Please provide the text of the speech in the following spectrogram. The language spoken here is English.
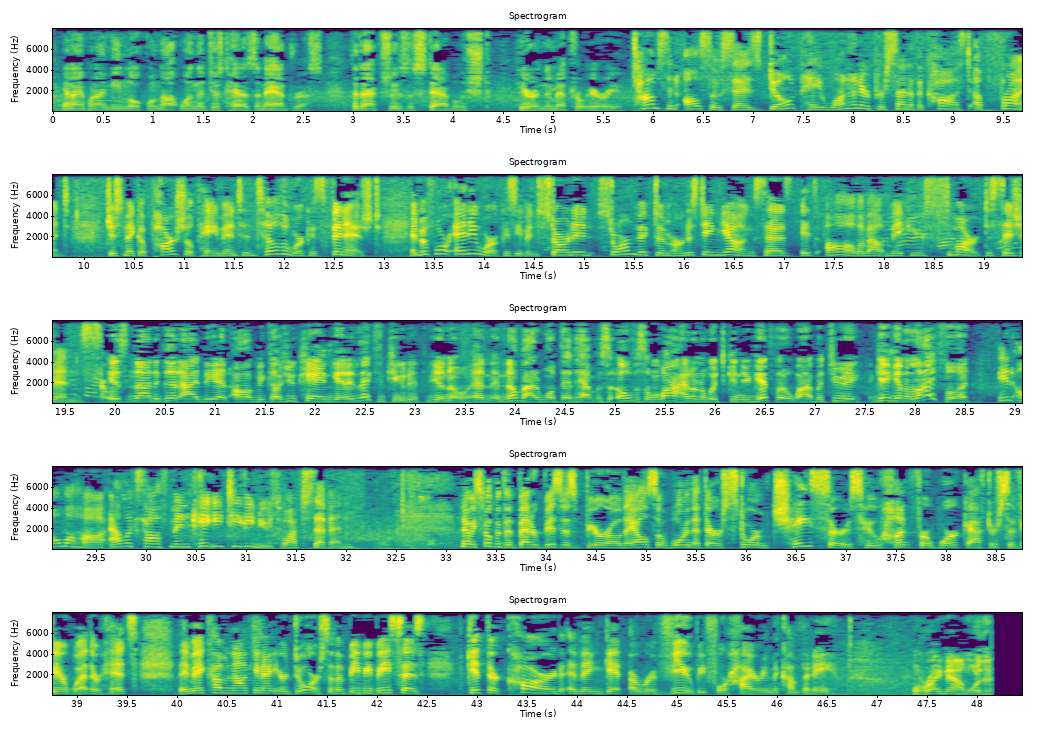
And I, when I mean local, not one that just has an address, that actually is established here in the metro area. Thompson also says don't pay 100% of the cost up front. Just make a partial payment until the work is finished. And before any work is even started, storm victim Ernestine Young says it's all about making smart decisions. It's not a good idea at all because you can get electrocuted, you know, and, and nobody wants that to happen. So over some wire, I don't know what can you get for a wire, but you can't get a life for it. In Omaha, Alex Hoffman, KETV News Watch 7. Now, we spoke with the Better Business Bureau. They also warned that there are storm chasers who hunt for work after severe weather hits. They may come knocking at your door, so the BBB says get their card and then get a review before hiring the company. Well, right now, more than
